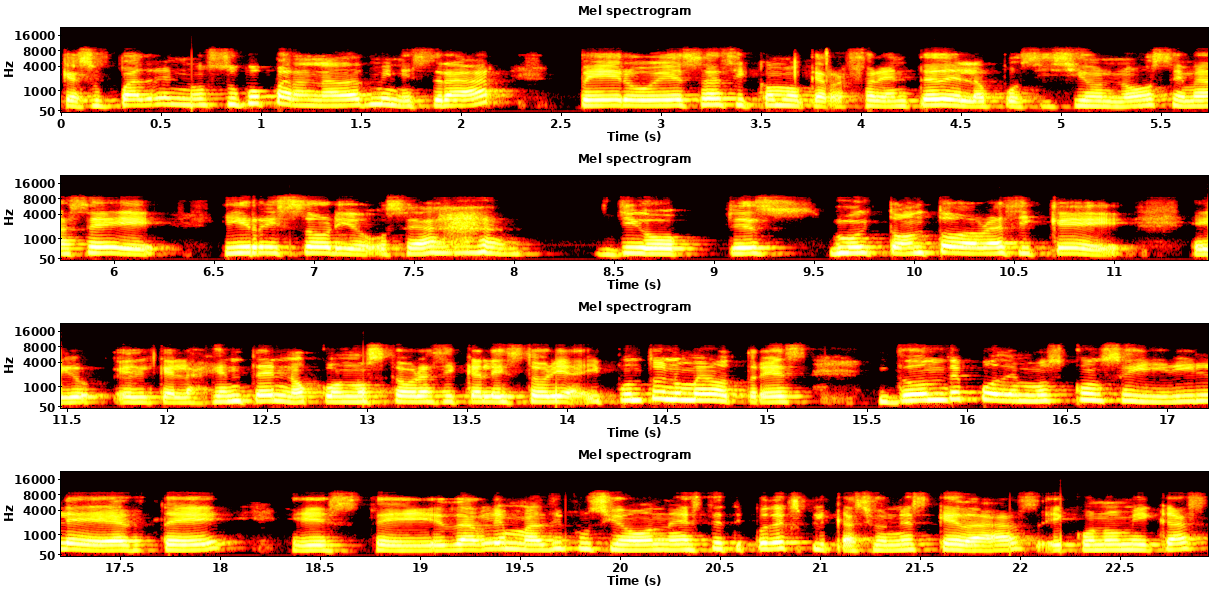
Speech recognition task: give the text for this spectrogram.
que su padre no supo para nada administrar, pero es así como que referente de la oposición, ¿no? Se me hace irrisorio, o sea, digo, es muy tonto ahora sí que el, que la gente no conozca ahora sí que la historia. Y punto número tres, ¿dónde podemos conseguir y leerte, este, darle más difusión a este tipo de explicaciones que das económicas?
